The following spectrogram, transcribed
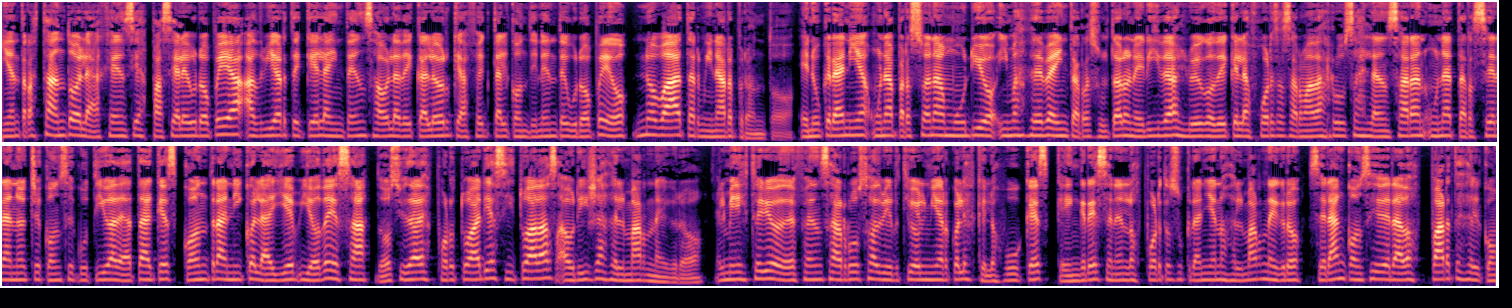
Mientras tanto, la Agencia Espacial Europea advierte que la intensa ola de calor que afecta al continente europeo no va a terminar pronto. En Ucrania, una persona murió y más de 20 resultaron heridas luego de que las Fuerzas Armadas rusas lanzaran una tercera noche consecutiva de ataques contra Nikolayev y Odessa, dos ciudades portuarias situadas a orillas del Mar Negro. El Ministerio de Defensa ruso advirtió el miércoles que los buques que ingresen en los puertos ucranianos del Mar Negro serán considerados partes del conflicto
